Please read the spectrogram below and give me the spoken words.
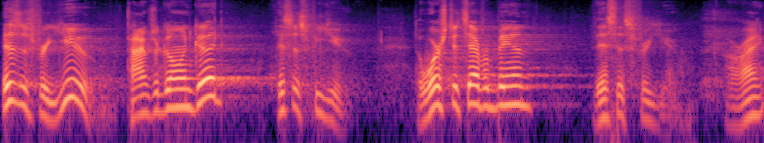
This is for you. Times are going good. This is for you. The worst it's ever been, this is for you. All right?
